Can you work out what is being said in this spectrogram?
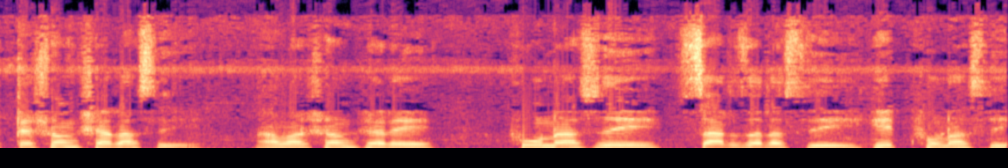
একটা সংসার আছে। আমার সংসারে ফোন আছে চার্জার আছে হেডফোন আছে।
